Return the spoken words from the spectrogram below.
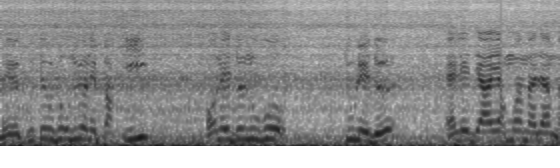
Mais écoutez, aujourd'hui on est parti. On est de nouveau tous les deux. Elle est derrière moi, madame.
